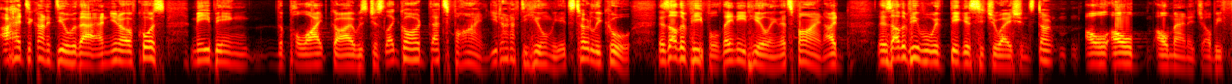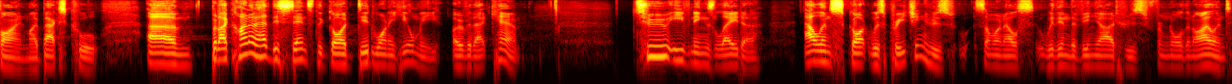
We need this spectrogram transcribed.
I had to kind of deal with that. And, you know, of course, me being the polite guy was just like, God, that's fine. You don't have to heal me. It's totally cool. There's other people. They need healing. That's fine. I, there's other people with bigger situations. Don't, I'll, I'll, I'll manage. I'll be fine. My back's cool. Um, but I kind of had this sense that God did want to heal me over that camp. Two evenings later, Alan Scott was preaching, who's someone else within the vineyard who's from Northern Ireland,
